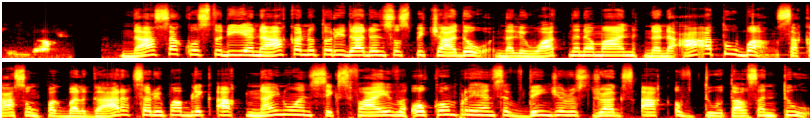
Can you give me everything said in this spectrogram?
sila. Nasa kustodiya na kan otoridad ang sospechado, naliwat na naman na naaatubang sa kasong pagbalgar sa Republic Act 9165 o Comprehensive Dangerous Drugs Act of 2002.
